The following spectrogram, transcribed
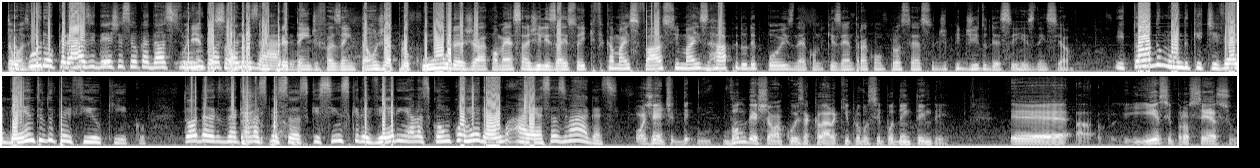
Então, as- Procura o CRAS e deixa seu cadastro único Orientação quem atualizado. pretende fazer então, já procura, já começa a agilizar isso aí que fica mais fácil e mais rápido depois, né? Quando quiser entrar com o processo de pedido desse residencial. E todo mundo que tiver dentro do perfil, Kiko, todas aquelas pessoas que se inscreverem, elas concorrerão a essas vagas. Ó, gente, de- vamos deixar uma coisa clara aqui para você poder entender. É, e esse processo,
